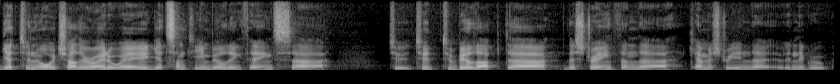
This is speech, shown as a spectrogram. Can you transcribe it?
get to know each other right away, get some team building things uh, to, to, to build up the, the strength and the chemistry in the, in the group.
